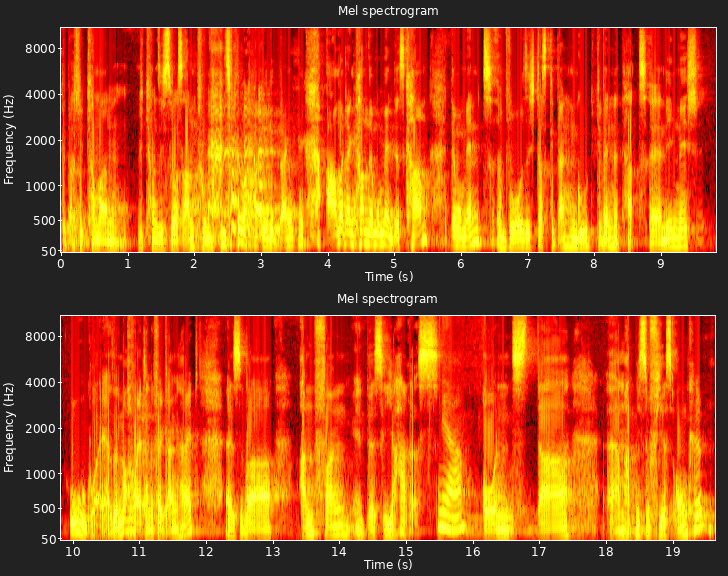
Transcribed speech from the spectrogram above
gedacht, wie kann man, wie kann man sich sowas antun? Immer meine Gedanken. Aber dann kam der Moment. Es kam der Moment, wo sich das Gedankengut gewendet hat. Äh, nämlich Uruguay, also noch weiter in der Vergangenheit. Es war Anfang des Jahres. Ja. Und da ähm, hat mich Sophias Onkel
